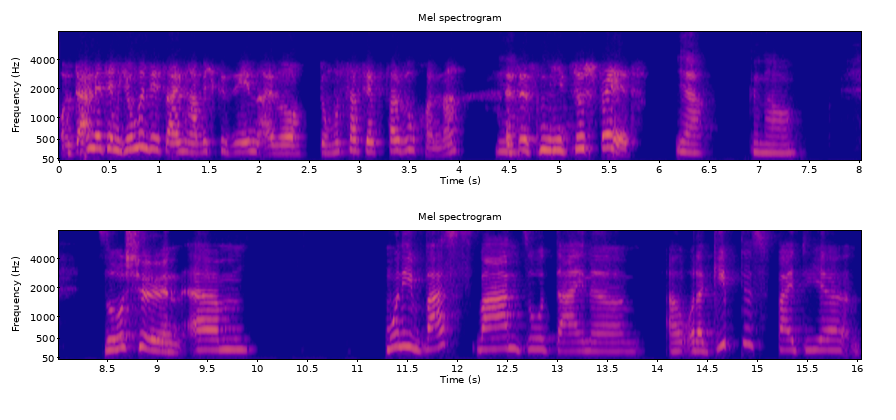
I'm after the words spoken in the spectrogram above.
Und dann mit dem Human Design habe ich gesehen, also du musst das jetzt versuchen. Ne? Ja. Es ist nie zu spät. Ja, genau. So schön. Ähm, Moni, was waren so deine äh, oder gibt es bei dir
